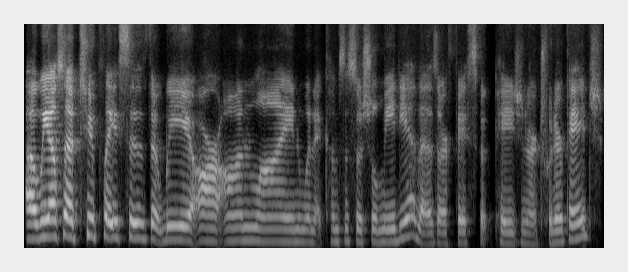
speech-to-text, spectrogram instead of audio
Uh, we also have two places that we are online when it comes to social media. That is our Facebook page and our Twitter page.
